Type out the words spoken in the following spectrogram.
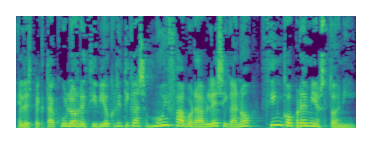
El espectáculo recibió críticas muy favorables y ganó cinco premios Tony,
